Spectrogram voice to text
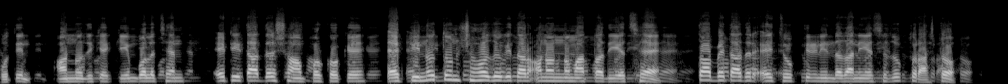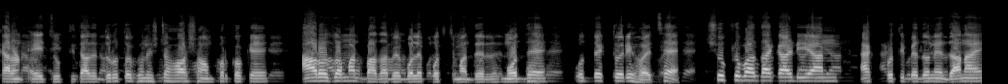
পুতিন। অন্যদিকে কিম বলেছেন, এটি তাদের সম্পর্ককে একটি নতুন সহযোগিতার অনন্য মাত্রা দিয়েছে। তবে তাদের এই চুক্তির নিন্দা জানিয়েছে যুক্তরাষ্ট্র কারণ এই চুক্তি তাদের দ্রুত ঘনিষ্ঠ হওয়া সম্পর্ককে আরও জমাট বাঁধাবে বলে পশ্চিমাদের মধ্যে উদ্বেগ তৈরি হয়েছে। শুক্রবার দ্য গার্ডিয়ান এক প্রতিবেদনে জানায়,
